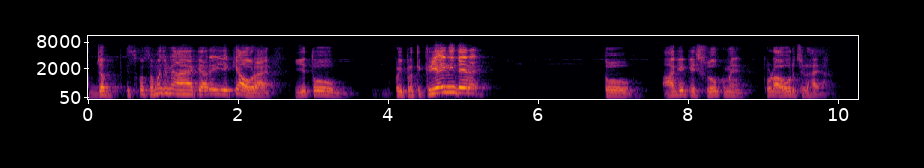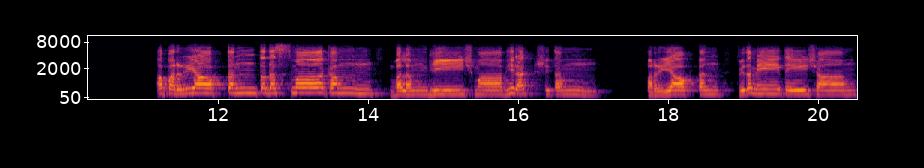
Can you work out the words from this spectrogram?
अब जब इसको समझ में आया कि अरे ये क्या हो रहा है, ये तो कोई प्रतिक्रिया ही नहीं दे रहे। तो आगे के श्लोक में थोड़ा और चढ़ाया। अपर्याप्त तदस्माकम बलम भीष्माभिरक्षितम। पर्याप्तन तेषाम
